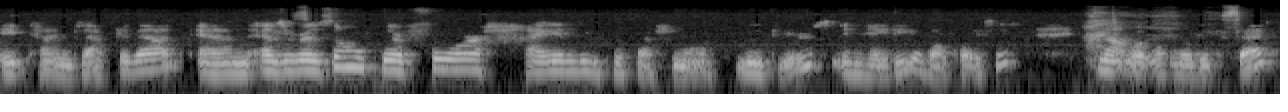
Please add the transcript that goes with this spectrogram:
eight times after that. And as a result, they're four highly professional luthiers in Haiti, of all places. It's not what one would expect.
